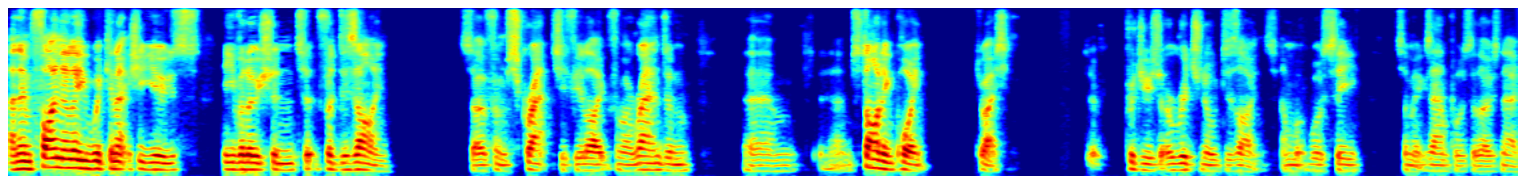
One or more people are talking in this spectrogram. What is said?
And then finally, we can actually use evolution to, for design. So from scratch, if you like, from a random um, um, starting point to actually produce original designs. And we'll see some examples of those now.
